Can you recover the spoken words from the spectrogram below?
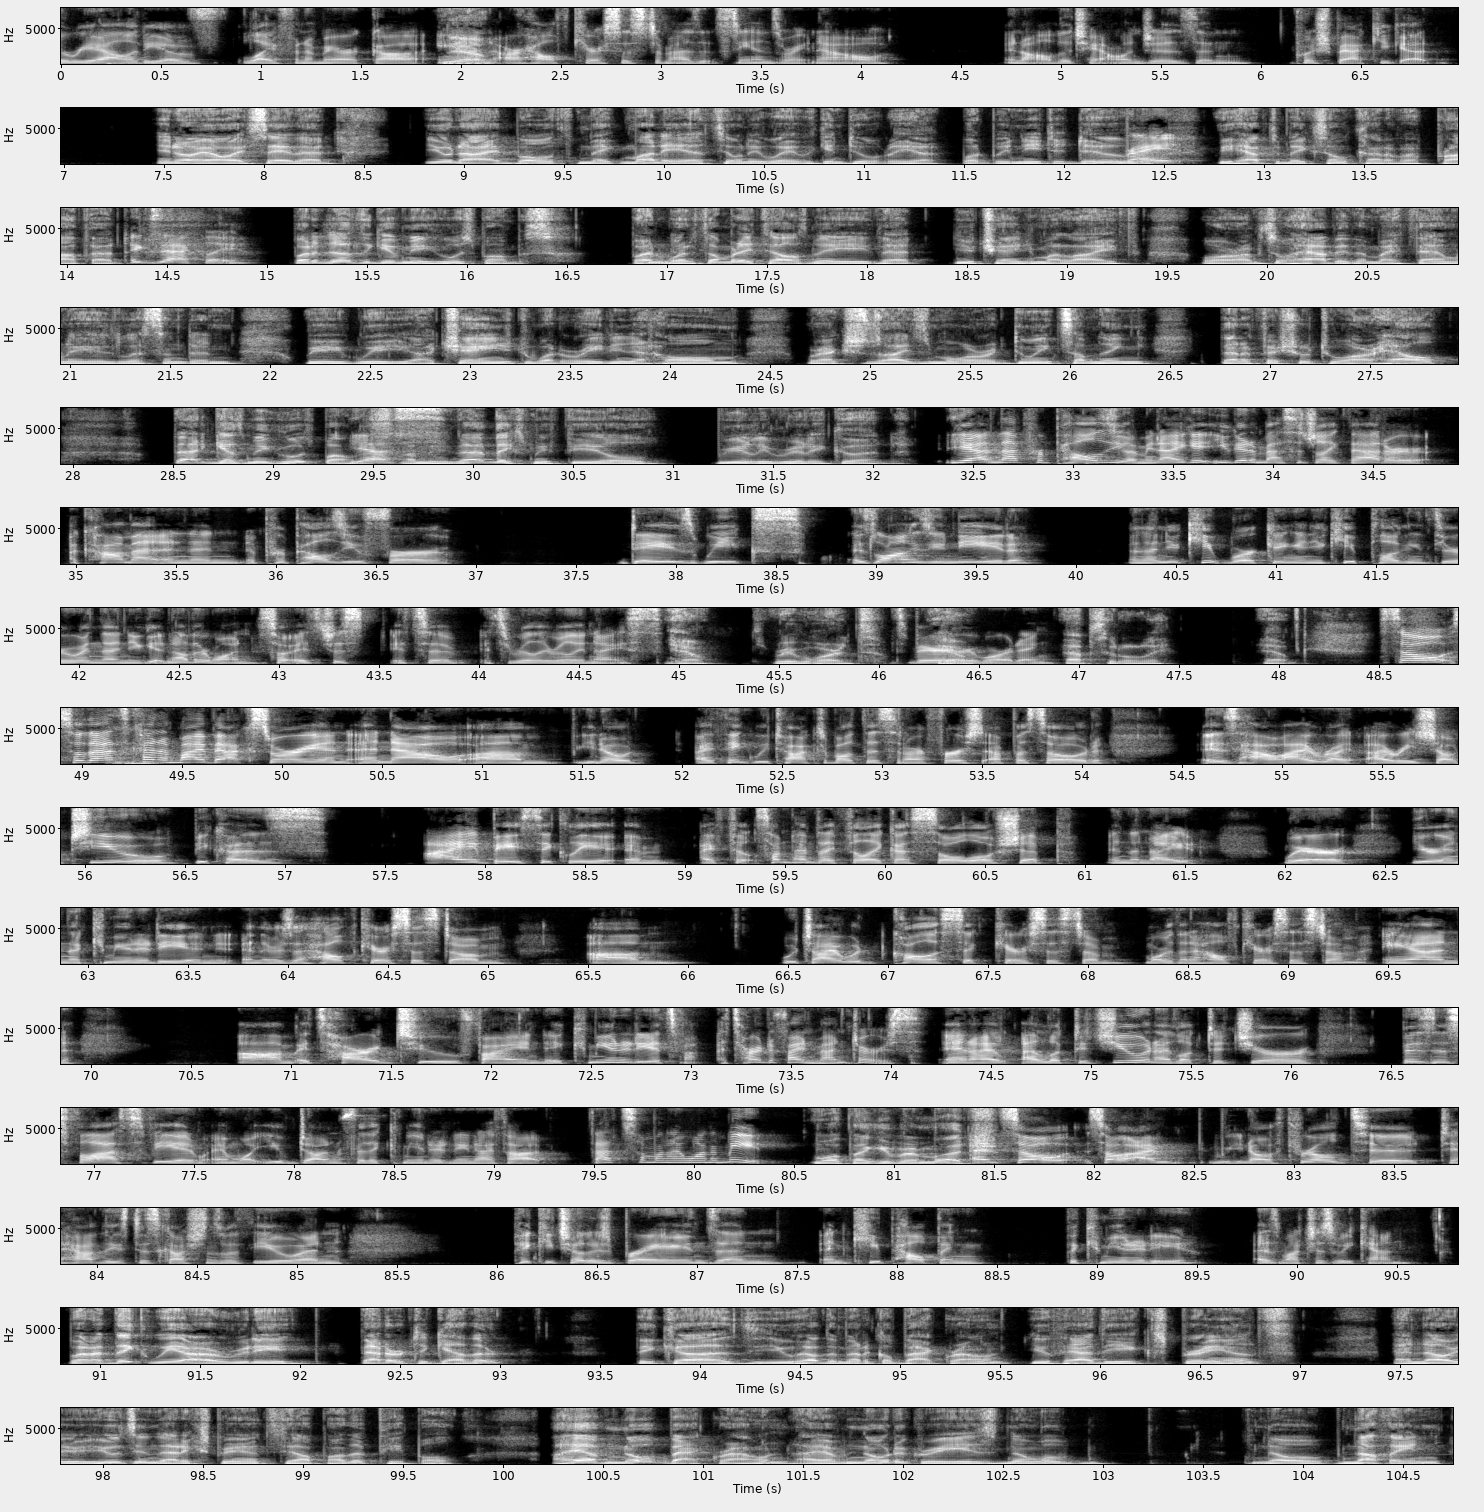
the reality of life in America and yeah. our healthcare system as it stands right now and all the challenges and pushback you get. You know, I always say that you and I both make money. That's the only way we can do what we, what we need to do. Right. We have to make some kind of a profit. Exactly. But it doesn't give me goosebumps. But mm-hmm. when somebody tells me that you changed my life, or I'm so happy that my family listened and we we uh, changed what we're eating at home, we're exercising more, we're doing something beneficial to our health, that gives me goosebumps. Yes. I mean, that makes me feel really, really good. Yeah, and that propels you. I mean, I get you get a message like that or a comment, and then it propels you for days, weeks, as long as you need, and then you keep working and you keep plugging through, and then you get another one. So it's just it's a it's really really nice. Yeah, rewards. It's very yeah, rewarding. Absolutely. Yeah. So so that's kind of my backstory, and and now um you know I think we talked about this in our first episode is how I re- I reached out to you because I basically am, I feel sometimes I feel like a solo ship in the night where you're in the community and, and there's a healthcare system, um, which I would call a sick care system more than a healthcare system. And um, it's hard to find a community. It's it's hard to find mentors. And I, I looked at you and I looked at your business philosophy and, and, what you've done for the community, and I thought that's someone I want to meet. Well, thank you very much. And so so I'm you know thrilled to to have these discussions with you and pick each other's brains and and keep helping the community as much as we can. But I think we are really better together because you have the medical background, you've had the experience, and now you're using that experience to help other people. I have no background. I have no degrees, no, no nothing.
